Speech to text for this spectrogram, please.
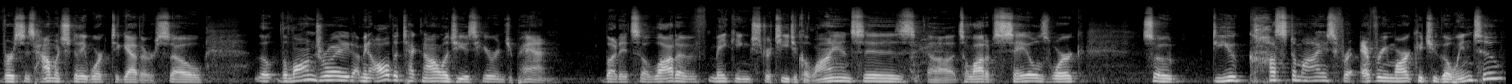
versus how much do they work together? So, the, the Laundroid, I mean, all the technology is here in Japan, but it's a lot of making strategic alliances, uh, it's a lot of sales work. So, do you customize for every market you go into?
